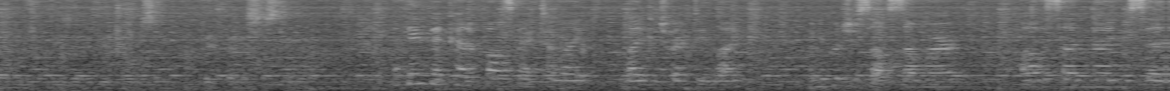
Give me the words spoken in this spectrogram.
learning from these individuals and they've been assisting me. I think that kind of falls back to like, like attracting like. When you put yourself somewhere, all of a sudden now you said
